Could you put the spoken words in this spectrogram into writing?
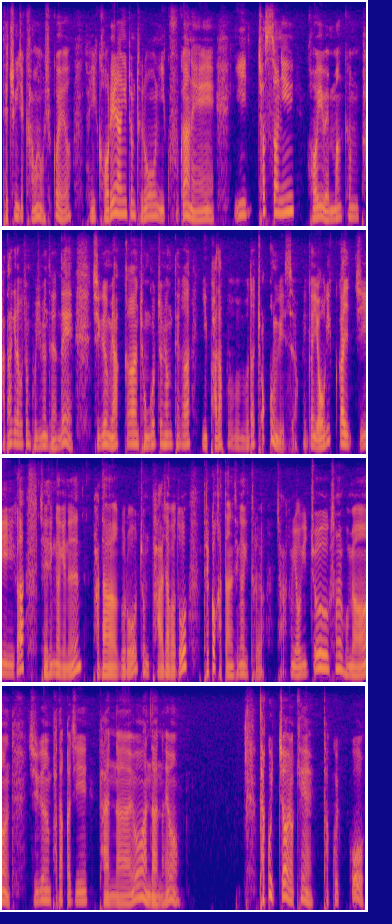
대충 이제 감은 오실 거예요. 자, 이 거래량이 좀 들어온 이 구간에 이 첫 선이 거의 웬만큼 바닥이라고 좀 보시면 되는데 지금 약간 전고점 형태가 이 바닥 부분보다 조금 위에 있어요. 그러니까 여기까지가 제 생각에는 바닥으로 좀 다 잡아도 될 것 같다는 생각이 들어요. 자, 그럼 여기 쭉 선을 보면 지금 바닥까지 닿았나요? 안 닿았나요? 닿고 있죠? 이렇게 닿고 있고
